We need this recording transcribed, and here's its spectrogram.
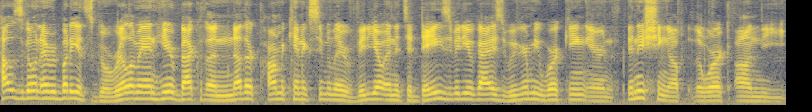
How's it going everybody? It's Gorilla Man here back with another Car Mechanic Simulator video and in today's video guys we're going to be working and finishing up the work on the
